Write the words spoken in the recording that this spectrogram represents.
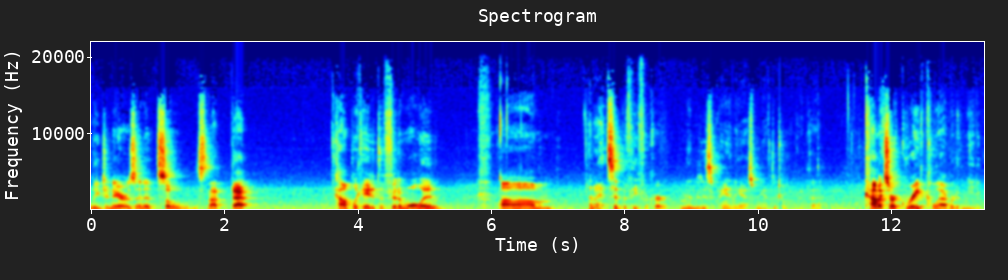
Legionnaires in it so it's not that complicated to fit them all in? Um, and I had sympathy for Curt I mean, it is a pain in the ass when you have to draw like that. Comics are a great collaborative medium.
